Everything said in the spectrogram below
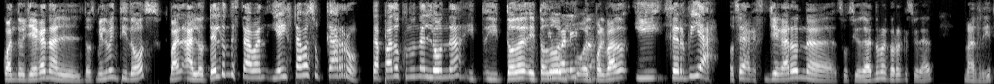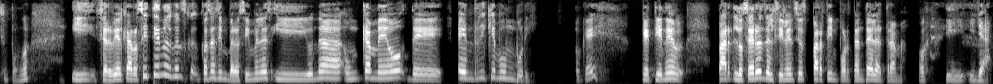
cuando llegan al 2022, van al hotel donde estaban y ahí estaba su carro, tapado con una lona y, y todo, y todo empolvado y servía. O sea, llegaron a su ciudad, no me acuerdo qué ciudad, Madrid, supongo, y servía el carro. Sí, tiene algunas cosas inverosímiles y una, un cameo de Enrique Bumburi, ¿ok? Que tiene, los héroes del silencio es parte importante de la trama, y, y, ya.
